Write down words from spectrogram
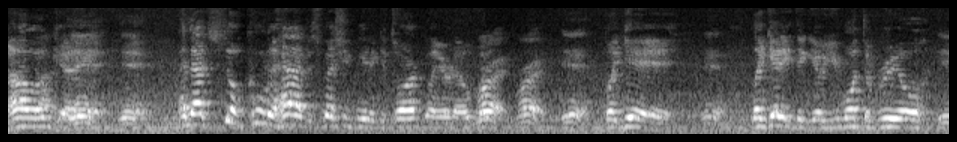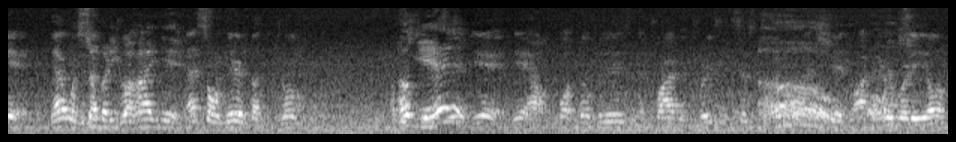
Oh, okay. Yeah, yeah. And that's still cool to have, especially being a guitar player, though. But, Right, right, yeah, But yeah, yeah, like anything, yo, you want the real. yeah. That was Somebody about the drum- behind you. That song there is about the drum. I Oh, yeah? could see it. Yeah, yeah. How fucked up it is and the private prison system. Oh, all that shit, locking awesome. everybody up.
